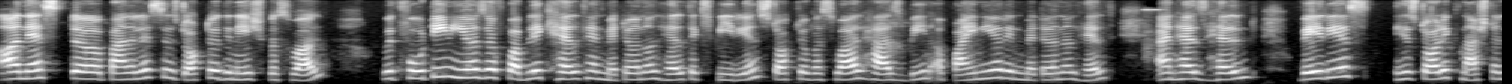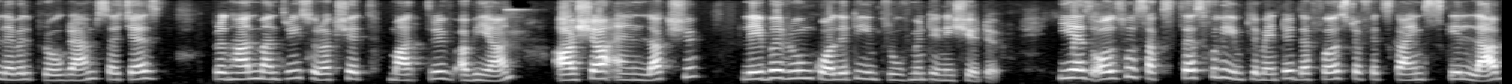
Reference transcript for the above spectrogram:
Our next uh, panelist is Dr. Dinesh Baswal. With 14 years of public health and maternal health experience, Dr. Baswal has been a pioneer in maternal health and has helmed various historic national level programs such as Pradhan Mantri Surakshit Matritva Abhiyan, ASHA and Lakshya Labor Room Quality Improvement Initiative. He has also successfully implemented the first of its kind skill lab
